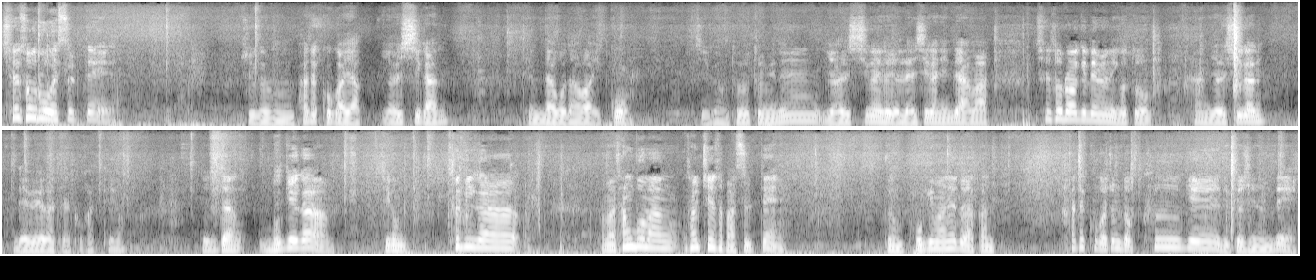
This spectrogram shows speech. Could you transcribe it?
최소로 했을 때 지금 파세코가 약 10시간 된다고 나와 있고 지금 도요토미는 10시간에서 14시간인데 아마 최소로 하게 되면 이것도 한 10시간 내외가 될 것 같아요. 일단 무게가 지금 크기가 아마 상부망 설치해서 봤을 때 지금 보기만 해도 약간 파세코가 좀 더 크게 느껴지는데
